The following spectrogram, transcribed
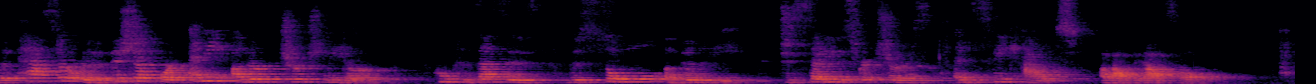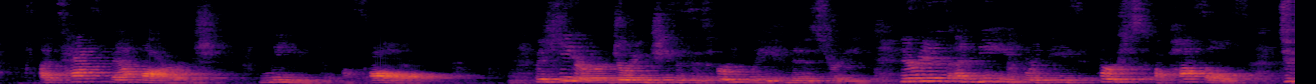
the pastor or the bishop or any other church leader who possesses the sole ability to study the scriptures and speak out about the gospel. A task that large needs us all. But here, during Jesus' earthly ministry, there is a need for these first apostles to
